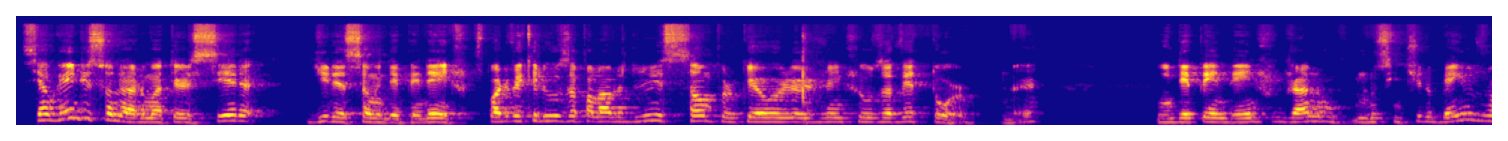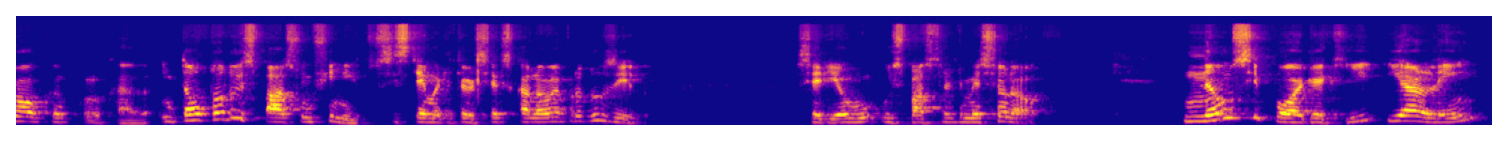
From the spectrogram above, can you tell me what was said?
Se alguém adicionar uma terceira direção independente, você pode ver que ele usa a palavra direção, porque hoje a gente usa vetor, né? Independente já no, no, sentido bem usual que eu colocava. Então, todo o espaço infinito, sistema de terceiro escalão, é produzido. Seria o, o espaço tridimensional. Não se pode aqui ir além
